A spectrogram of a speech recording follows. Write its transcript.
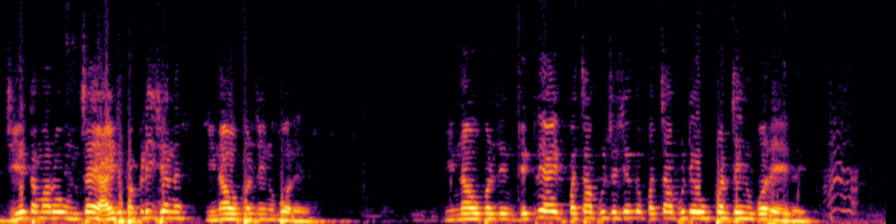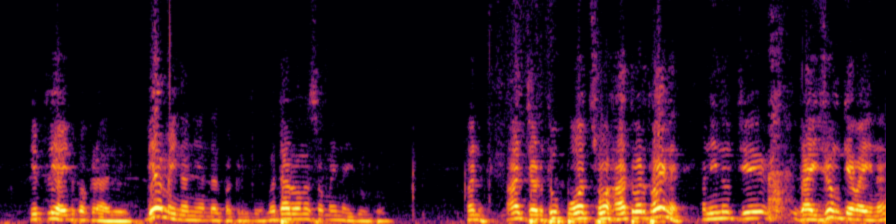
જે તમારો ઊંચાઈ હાઈટ પકડી છે ને, એના ઉપર જઈને ઊભો રહે. એના ઉપર જઈને જેટલી હાઈટ પચાસ ફૂટ છે તો પચાસ ફૂટે ઉપર જઈને ઊભો રહે રહે એટલી હાઈટ પકડાવે. બે મહિનાની અંદર પકડી લે. વધારવાનો સમય નહીં જોતો. પણ આ જડતું પાંચ છ હાથ વર્ત હોય ને, અને એનું જે રાઇઝોમ કહેવાય ને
